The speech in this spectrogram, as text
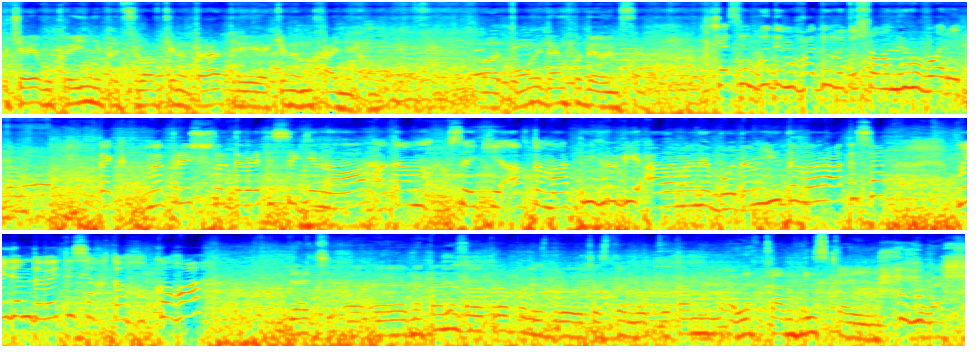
хоча я в Україні працював в кінотеатрі кіномеханіком. Йдемо подивимося. Зараз ми будемо вгадувати, що вони говорять там. Так, ми прийшли дивитися кіно, а там всякі автомати ігрові, але ми не будемо їх дивитися. Ми йдемо дивитися, хто кого. П'ять, е, напевно, Зоотрополіс другу частину, бо там легка англійська і легше.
